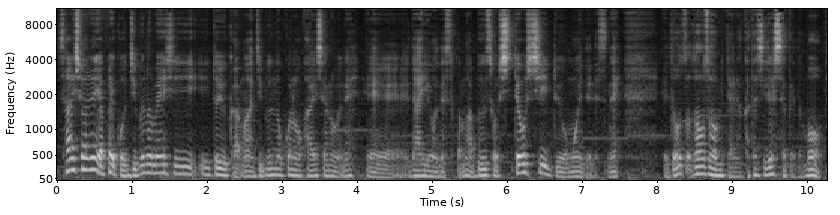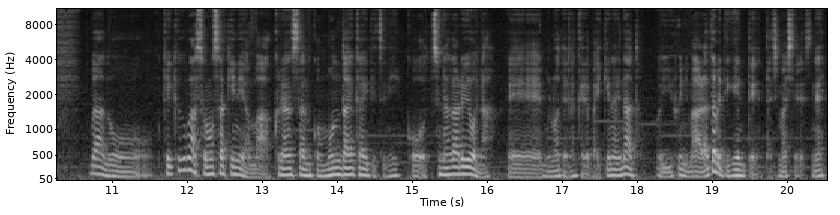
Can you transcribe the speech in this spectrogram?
最初はねやっぱりこう自分の名刺というか、まあ、自分のこの会社のね、えー、内容ですとか、まあ、ブースを知ってほしいという思いでですねどうぞどうぞみたいな形でしたけどもまあ、あの結局まあその先にはまあクランスさんのこの問題解決にこうつながるような、えー、ものでなければいけないなというふうにまあ改めて原点立ちましてですね、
